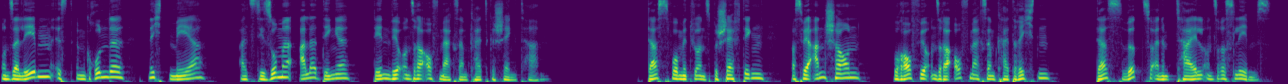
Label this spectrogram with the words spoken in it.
Unser Leben ist im Grunde nicht mehr als die Summe aller Dinge, denen wir unsere Aufmerksamkeit geschenkt haben. Das, womit wir uns beschäftigen, was wir anschauen, worauf wir unsere Aufmerksamkeit richten, das wird zu einem Teil unseres Lebens.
